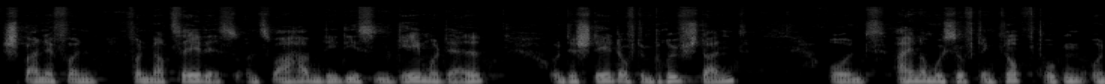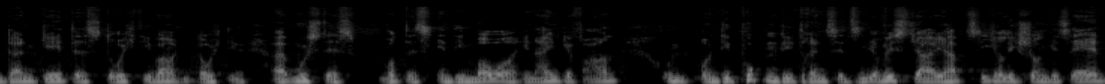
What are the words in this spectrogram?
Spanne von, von Mercedes. Und zwar haben die diesen G-Modell und das steht auf dem Prüfstand und einer muss auf den Knopf drücken und dann geht es durch die Wand, durch die, äh, muss das, wird es in die Mauer hineingefahren und, und die Puppen, die drin sitzen. Ihr wisst ja, ihr habt sicherlich schon gesehen,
